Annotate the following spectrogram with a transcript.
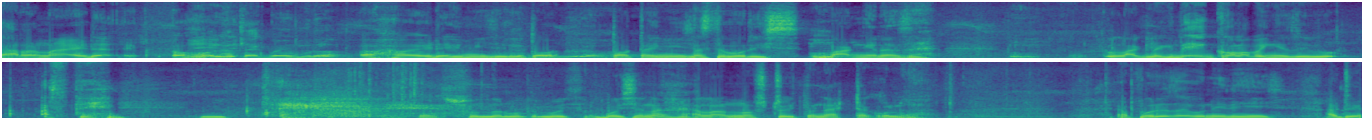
গাড়া না এটা হ্যাঁ এটা হিমি যাবি তোর তোরটা হিমি আসতে পারিস ভাঙে না যে। লাগলে কিন্তু এই কলা ভেঙে যাবি আস্তে। সুন্দর মতন বইছে। বসে না? এলা নষ্ট হইতো না একটা কলম। পরে যাব নিদি আর তুমি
